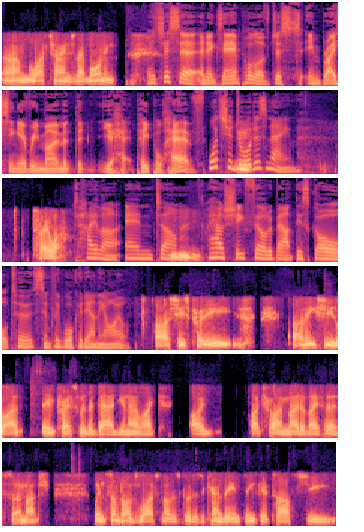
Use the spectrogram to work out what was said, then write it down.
Um, life changed that morning. It's just a, an example of just embracing every moment that you ha- people have. What's your Mm. daughter's name? Taylor. Taylor, and um, Mm. how she felt about this goal to simply walk her down the aisle. Oh, she's pretty. I think she like impressed with her dad. You know, like I, I try and motivate her so much. When sometimes life's not as good as it can be and things get tough, she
